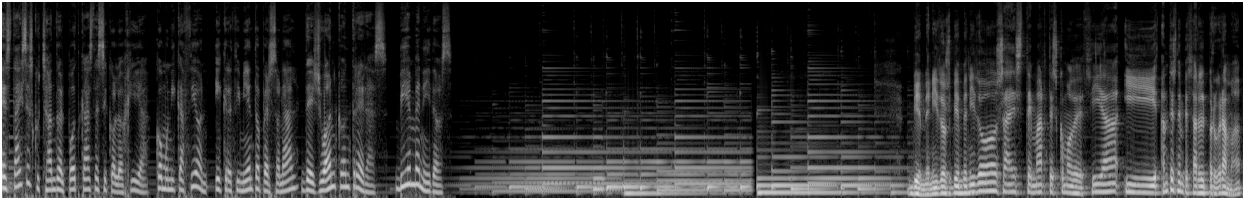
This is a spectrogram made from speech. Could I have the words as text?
Estáis escuchando el podcast de Psicología, Comunicación y Crecimiento Personal de Joan Contreras. Bienvenidos. Bienvenidos, bienvenidos a este martes, como decía, y antes de empezar el programa,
